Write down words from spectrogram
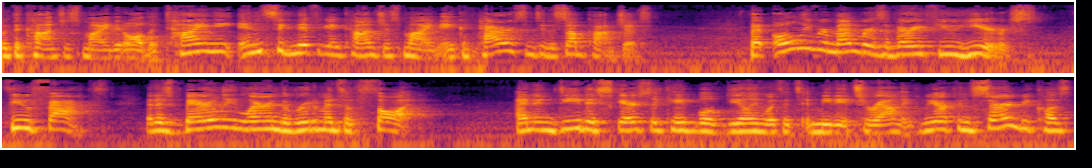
with the conscious mind at all. The tiny, insignificant conscious mind in comparison to the subconscious that only remembers a very few years, few facts, that has barely learned the rudiments of thought and indeed is scarcely capable of dealing with its immediate surroundings. We are concerned because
